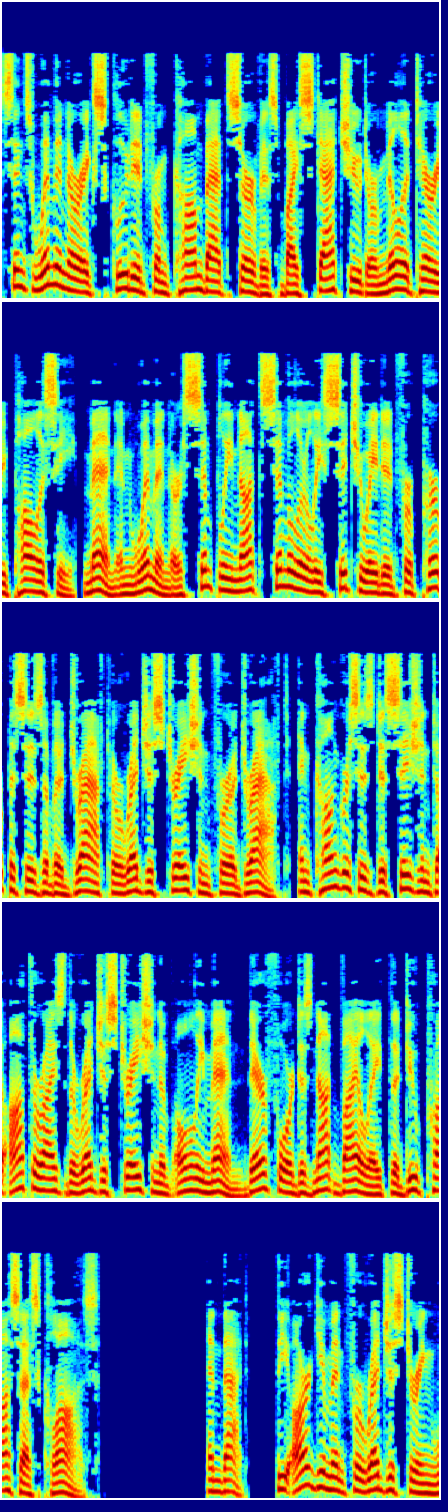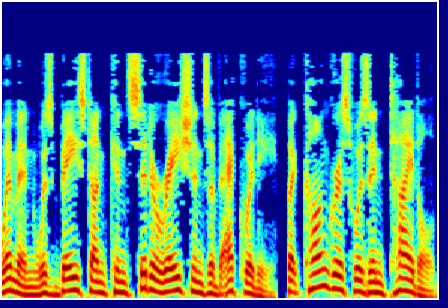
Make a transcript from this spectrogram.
since women are excluded from combat service by statute or military policy, men and women are simply not similarly situated for purposes of a draft or registration for a draft, and Congress's decision to authorize the registration of only men therefore does not violate the Due Process Clause and that The argument for registering women was based on considerations of equity, but Congress was entitled,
